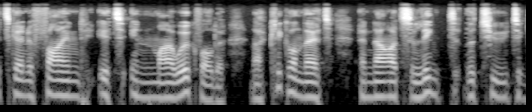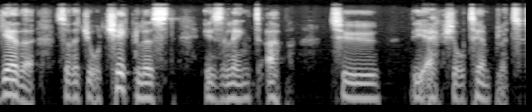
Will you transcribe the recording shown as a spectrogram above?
it's going to find it in my work folder. And I click on that and now it's linked the two together so that your checklist is linked up to the actual template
